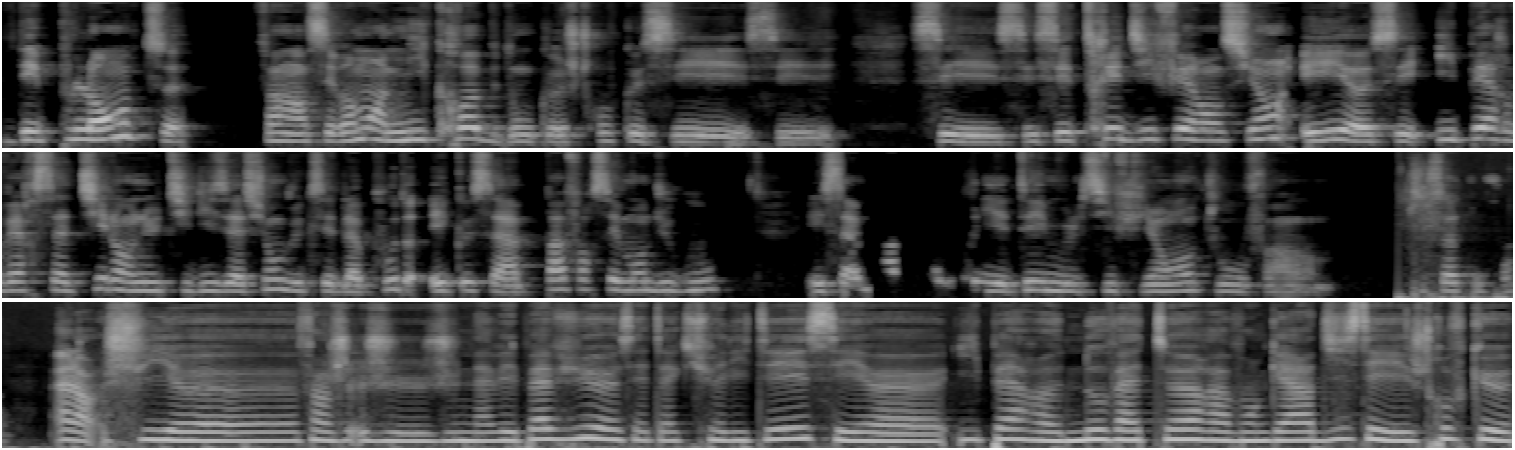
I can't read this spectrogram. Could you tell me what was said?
des plantes. Enfin, c'est vraiment un microbe. Donc, je trouve que c'est c'est très différenciant et c'est hyper versatile en utilisation vu que c'est de la poudre et que ça n'a pas forcément du goût et ça n'a pas de propriétés émulsifiantes ou enfin tout ça, tout ça. Alors, je suis, euh, enfin, je, n'avais pas vu euh, cette actualité. C'est euh, hyper novateur, avant-gardiste, et je trouve que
